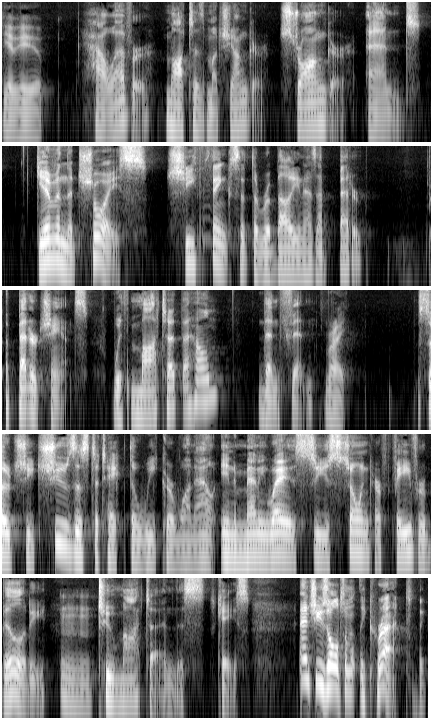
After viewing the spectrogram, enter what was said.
Yeah, yeah, yeah. However, Mata's much younger, stronger, and given the choice, she thinks that the rebellion has a better a better chance with Mata at the helm than Phin. Right. So she chooses to take the weaker one out. In many ways, she's showing her favorability mm-hmm. to Mata in this case. And she's ultimately correct. Like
